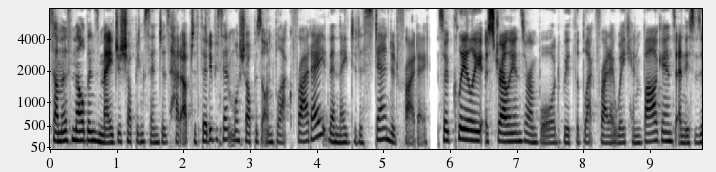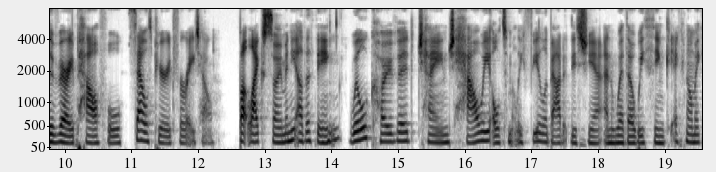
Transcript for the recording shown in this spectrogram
Some of Melbourne's major shopping centres had up to 30% more shoppers on Black Friday than they did a standard Friday. So clearly, Australians are on board with the Black Friday weekend bargains, and this is a very powerful sales period for retail. But like so many other things, will COVID change how we ultimately feel about it this year and whether we think economic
